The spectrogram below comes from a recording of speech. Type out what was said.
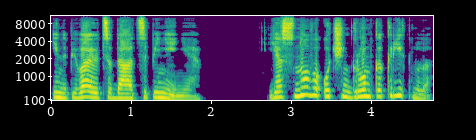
и напиваются до оцепенения. Я снова очень громко крикнула,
